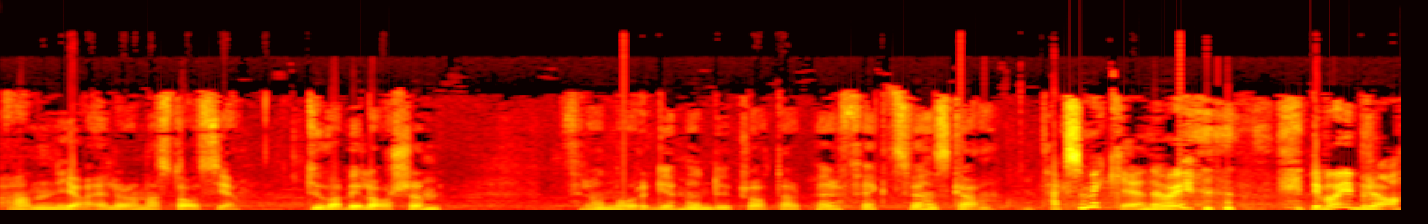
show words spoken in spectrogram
Anja eller Anastasia. Tuva B Larsen från Norge men du pratar perfekt svenska. Tack så mycket. Det var ju, det var ju bra.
